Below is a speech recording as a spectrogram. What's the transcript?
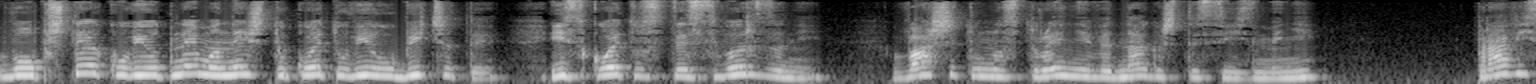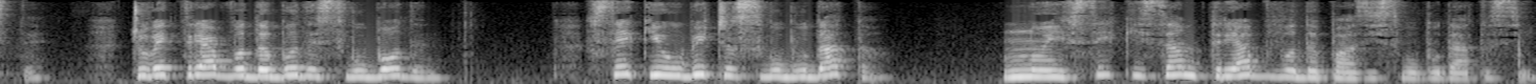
Въобще, ако ви отнема нещо, което вие обичате и с което сте свързани, вашето настроение веднага ще се измени. Прави сте. Човек трябва да бъде свободен. Всеки обича свободата, но и всеки сам трябва да пази свободата си.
